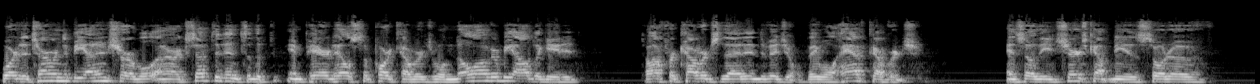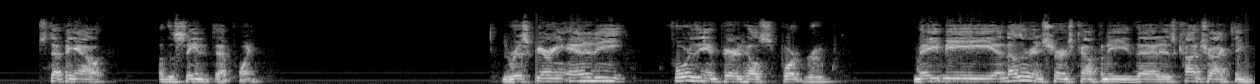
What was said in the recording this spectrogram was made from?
who are determined to be uninsurable and are accepted into the impaired health support coverage will no longer be obligated to offer coverage to that individual. They will have coverage. And so the insurance company is sort of stepping out of the scene at that point. The risk bearing entity for the impaired health support group may be another insurance company that is contracting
